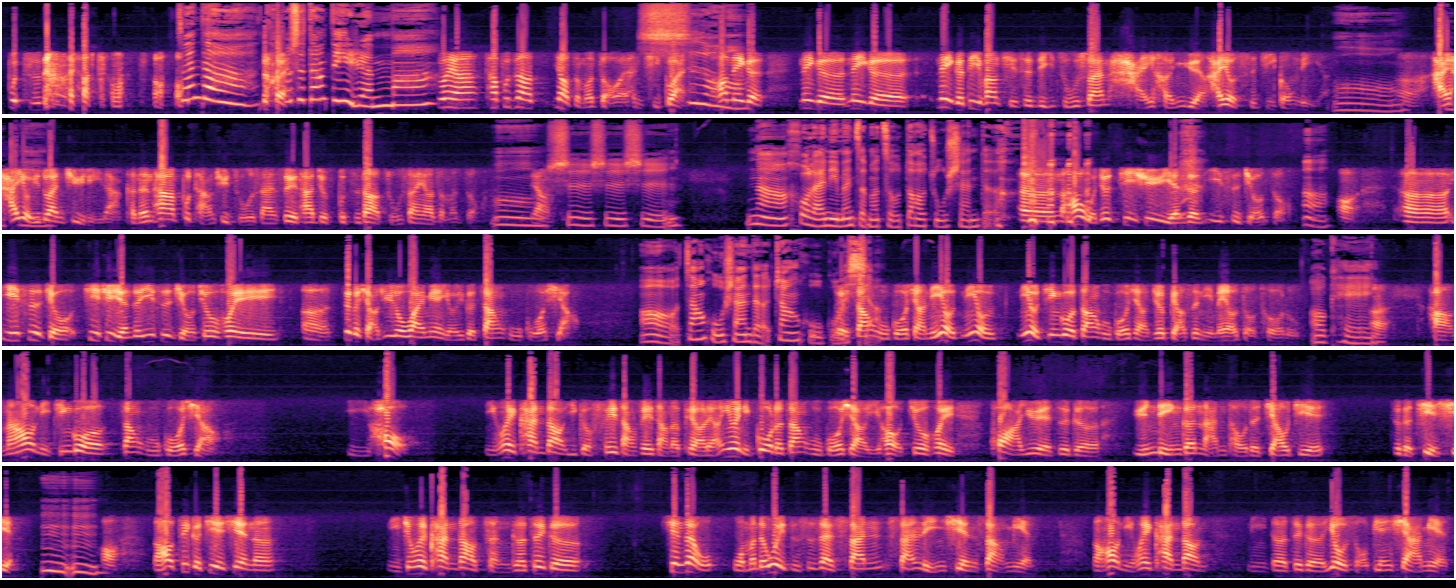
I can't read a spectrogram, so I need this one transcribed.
不知道要怎么走。真的啊，对他不是当地人吗？对啊，他不知道要怎么走、哎，很奇怪。是哦然后那个、那个、那个、那个地方其实离竹山还很远，还有十几公里啊，哦，嗯，还还有一段距离啦。可能他不常去竹山，所以他就不知道竹山要怎么走。嗯这样，是是是。那后来你们怎么走到竹山的？呃，然后我就继续沿着一四九走 嗯哦，呃，一四九继续沿着一四九就会呃，这个小聚落外面有一个张湖国小，哦，樟湖山的张湖国小。对，小樟湖国小，你有你有你有经过张湖国小，就表示你没有走错路。，OK，啊、好，然后你经过张湖国小以后，你会看到一个非常非常的漂亮，因为你过了张湖国小以后，就会跨越这个云林跟南投的交接这个界限嗯嗯，哦，然后这个界限呢，你就会看到整个这个。现在我我们的位置是在山山林线上面，然后你会看到你的这个右手边下面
